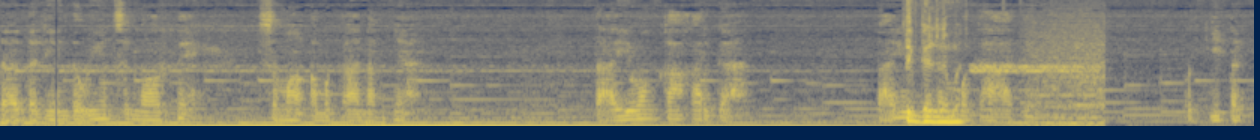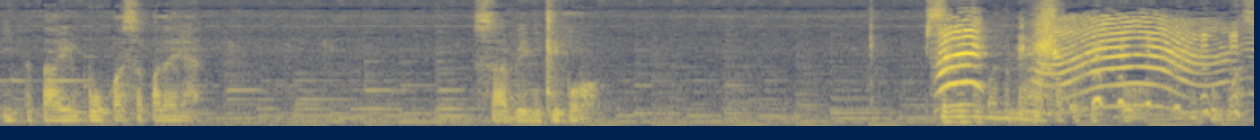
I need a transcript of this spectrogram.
Dadalhin daw yun sa norte sa mga kamag-anak niya. Tayo ang kakarga. Tayo Tagal din ang naman. maghahatid. Pagkita-kita tayo bukas sa palayan. Sabi ni Kibo. Sino naman ang mga kapatid ko kung mas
